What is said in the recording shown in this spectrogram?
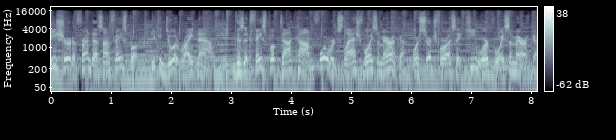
Be sure to friend us on Facebook. You can do it right now. Visit facebook.com forward slash voice America or search for us at keyword voice America.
